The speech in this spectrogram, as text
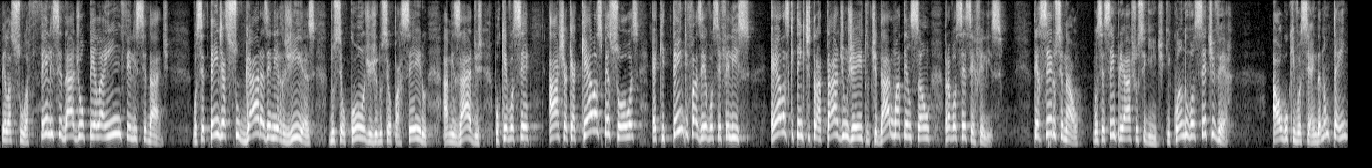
pela sua felicidade ou pela infelicidade. Você tende a sugar as energias do seu cônjuge, do seu parceiro, amizades, porque você acha que aquelas pessoas é que tem que fazer você feliz. Elas que têm que te tratar de um jeito, te dar uma atenção para você ser feliz. Terceiro sinal, você sempre acha o seguinte, que quando você tiver algo que você ainda não tem,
